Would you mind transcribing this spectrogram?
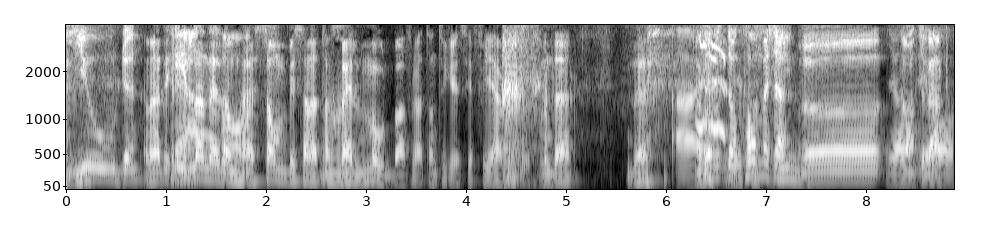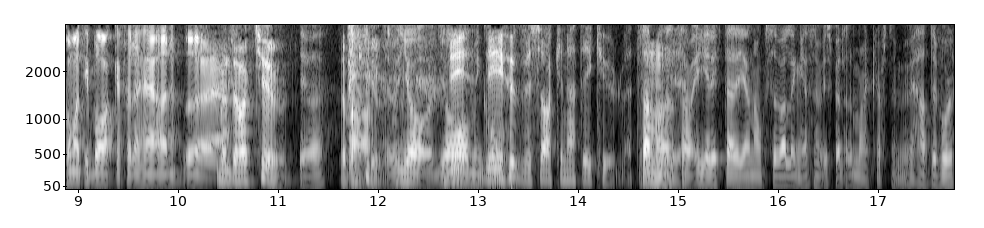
Jord, jag menar, det är illa när de här zombiesarna tar självmord bara för att de tycker det ser för jävligt ut. Men det, det, De, Det de är så kommer så här, synd. "Åh, jag Ja, har inte ja. värt att komma tillbaka för det här. Åh." men det var kul. Det var, Det var kul. jag, jag det, det är huvudsaken att det är kul. Vet. Samma, Det det. samma Erik där igen också, det var länge sedan vi spelade Minecraft nu. Men vi hade vår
